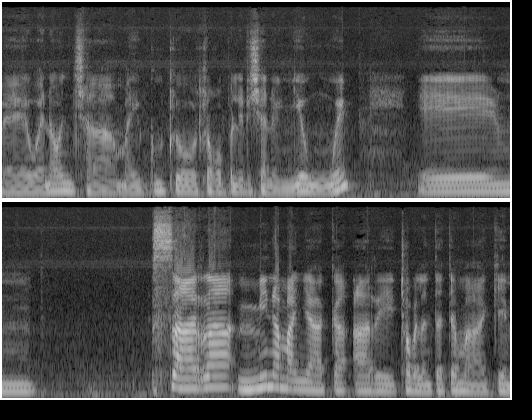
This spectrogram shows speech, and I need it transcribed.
eh, wena o ntšha maikutlo tlhogopoledišanong ye nngwe um sara mmina manyaka a re thobelang tatamake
